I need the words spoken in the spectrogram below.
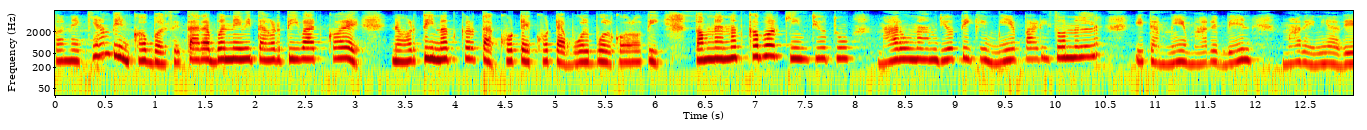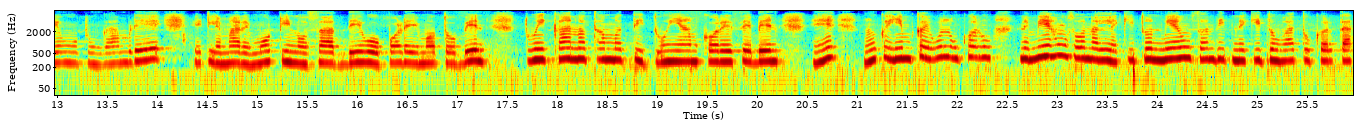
તને ક્યાં બેન ખબર છે? તારા બંને એવી તા અડધી વાત કરે ને અડધી નથી કરતા. ખોટે ખોટા બોલ બોલ કરો તી. તમને નથી ખબર કેમ થયું તું? મારું નામ જ્યોતિ કે મેં પાડી સોનલને? એ તા મેં, મારે બેન, મારે ત્યાં રહેવું તું ગામડે. એટલે મારે મોટીનો સાથ દેવો પડે એમ તો બેન. તું કાં નથી સમજતી તું આમ કરે છે બેન. હે? હું કંઈ એમ કંઈ ઓલું કરું? ને મેં હું સોનલને કીધું ને મેં હું સંદીપને કીધું વાતું કરતા,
